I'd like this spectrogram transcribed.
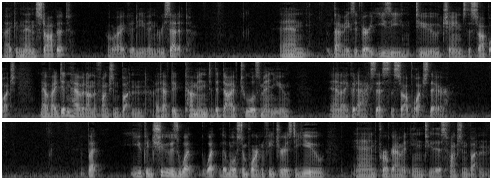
I can then stop it, or I could even reset it. And that makes it very easy to change the stopwatch. Now, if I didn't have it on the function button, I'd have to come into the Dive Tools menu and I could access the stopwatch there. But you can choose what, what the most important feature is to you and program it into this function button.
